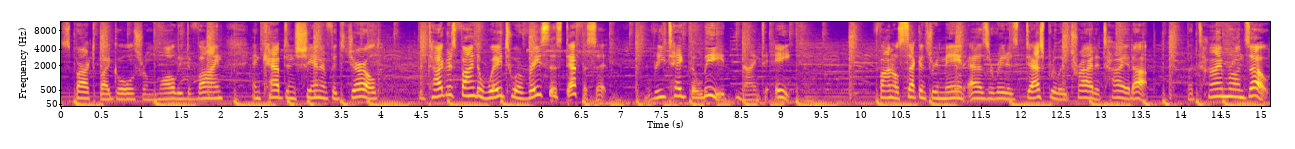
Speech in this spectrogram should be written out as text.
Sparked by goals from Molly Devine and captain Shannon Fitzgerald, the Tigers find a way to erase this deficit and retake the lead 9 8. Final seconds remain as the Raiders desperately try to tie it up, but time runs out.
